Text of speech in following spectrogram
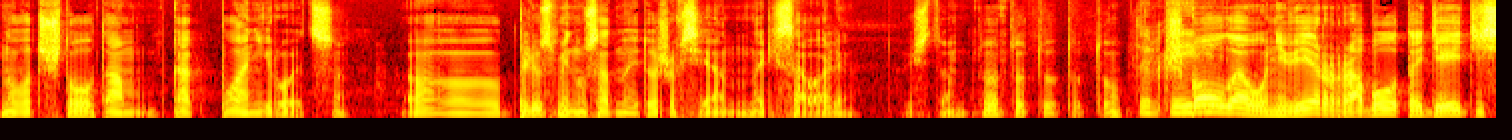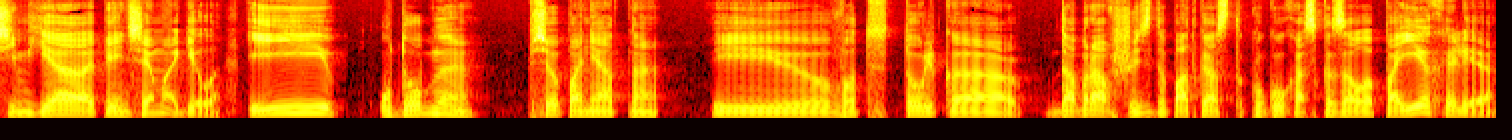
Ну вот что там, как планируется. Э, Плюс-минус одно и то же все нарисовали. То есть там ту-ту-ту-ту-ту. Школа, универ, работа, дети, семья, пенсия, могила. И удобно, все понятно. И вот только добравшись до подкаста «Кукуха сказала поехали»,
